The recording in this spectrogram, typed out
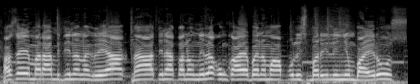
Kasi marami din na nag-react na tinatanong nila kung kaya ba ng mga pulis barilin yung virus.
